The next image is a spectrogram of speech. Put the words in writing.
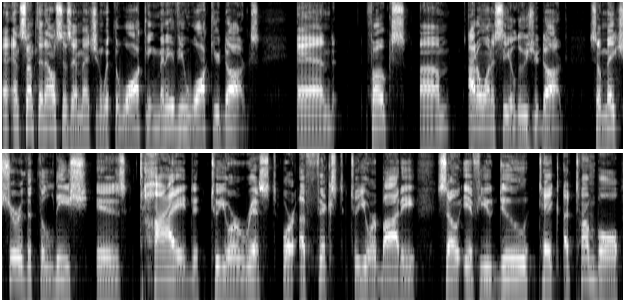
And, and something else, as I mentioned with the walking, many of you walk your dogs, and folks, um, I don't want to see you lose your dog. So make sure that the leash is tied to your wrist or affixed to your body. So if you do take a tumble,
